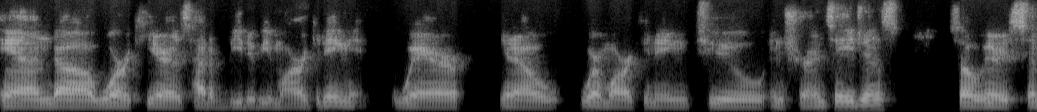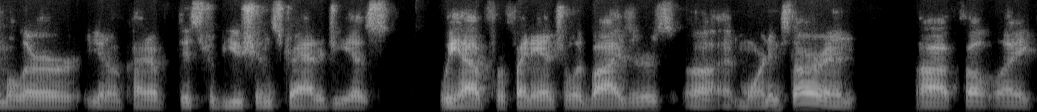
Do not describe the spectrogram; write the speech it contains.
and uh, work here as head of b2b marketing where you know we're marketing to insurance agents. So very similar you know kind of distribution strategy as we have for financial advisors uh, at morningstar. And uh, felt like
